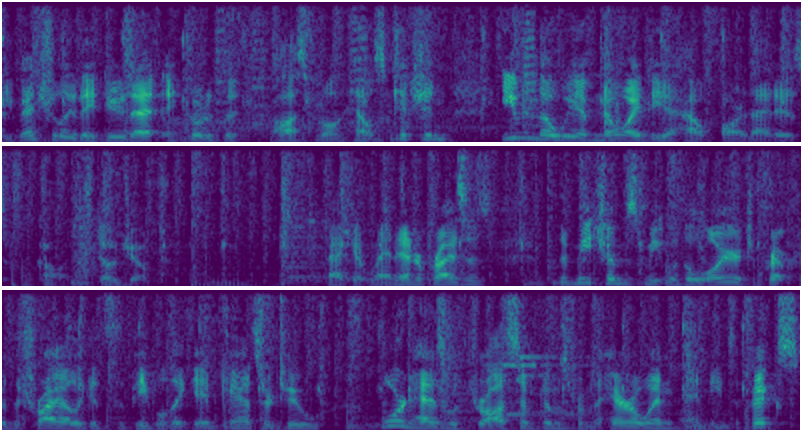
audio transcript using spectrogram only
Eventually, they do that and go to the hospital in Hell's Kitchen, even though we have no idea how far that is from Colleen's dojo. Back at Rand Enterprises, the Meachams meet with a lawyer to prep for the trial against the people they gave cancer to. Ward has withdrawal symptoms from the heroin and needs a fix,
